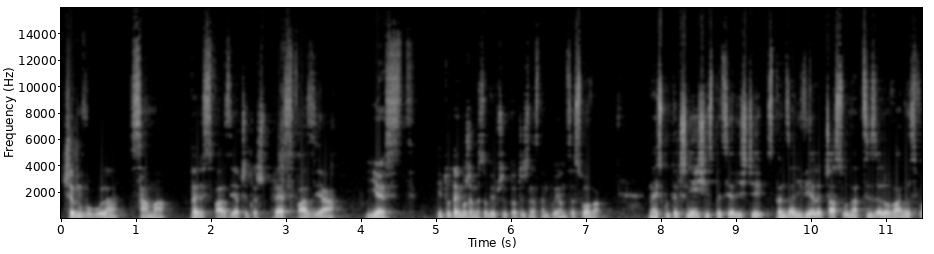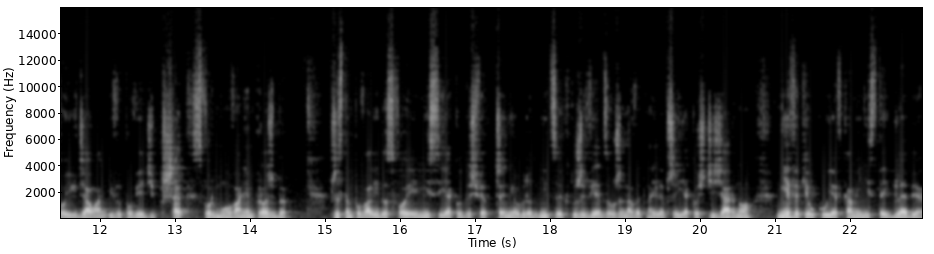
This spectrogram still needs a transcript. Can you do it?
czym w ogóle sama perswazja czy też presfazja jest. I tutaj możemy sobie przytoczyć następujące słowa. Najskuteczniejsi specjaliści spędzali wiele czasu na cyzelowaniu swoich działań i wypowiedzi przed sformułowaniem prośby. Przystępowali do swojej misji jako doświadczeni ogrodnicy, którzy wiedzą, że nawet najlepszej jakości ziarno nie wykiełkuje w kamienistej glebie,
